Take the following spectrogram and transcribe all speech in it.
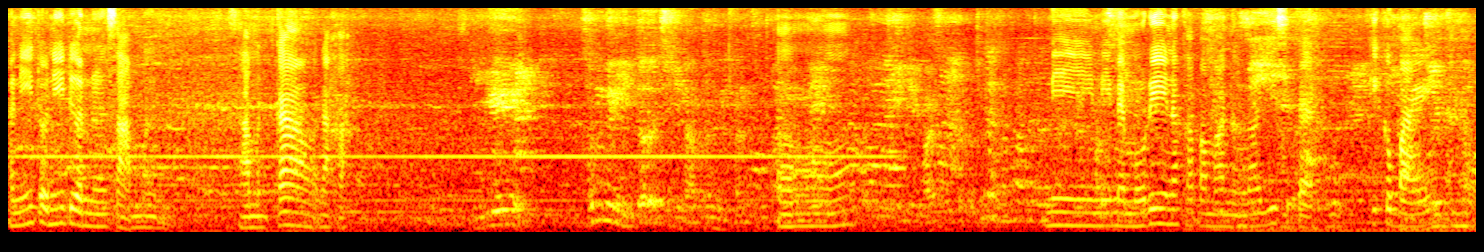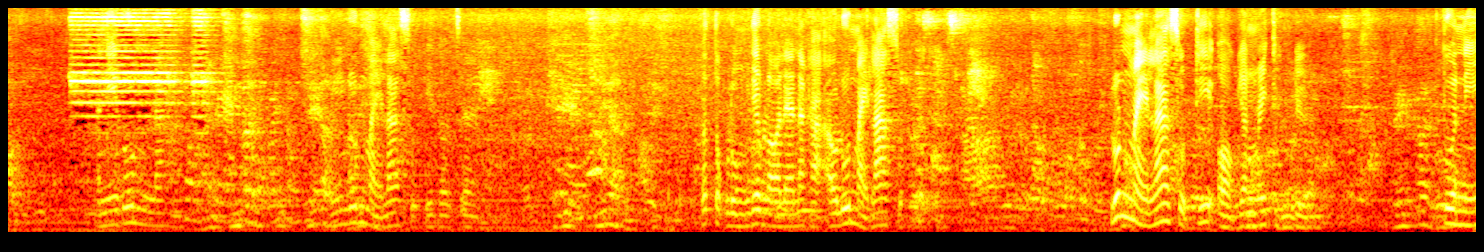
อันนี้ตัวนี้เดือนละสามหมื่นสามหมื่นเก้านะคะมีมีเมมโมรีนะคะ ประมาณ 128กิกะไบต์นะคะ อันนี้รุ่นนะคะนี่รุ่นใหม่ล่าสุดที่เขาเจอก็ตกลงเรียบร้อยแล้วนะคะ เอารุ่นใหม่ล่าสุดเลยรุ่นใหม่ล่าสุดที่ออกยังไม่ถึงเดือน ตัวนี้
